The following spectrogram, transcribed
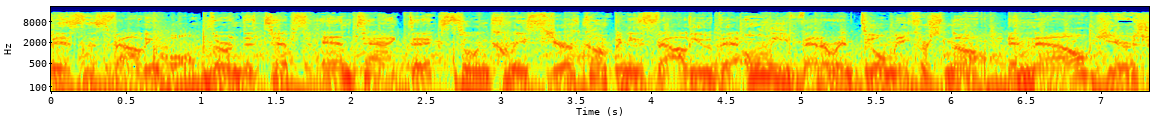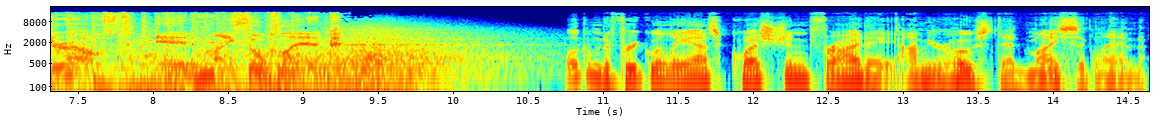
business valuable, learn the tips and tactics to increase your company's value that only veteran deal makers know. And now, here's your host, Ed Mysogland. Welcome to Frequently Asked Question Friday. I'm your host, Ed Mysogland.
